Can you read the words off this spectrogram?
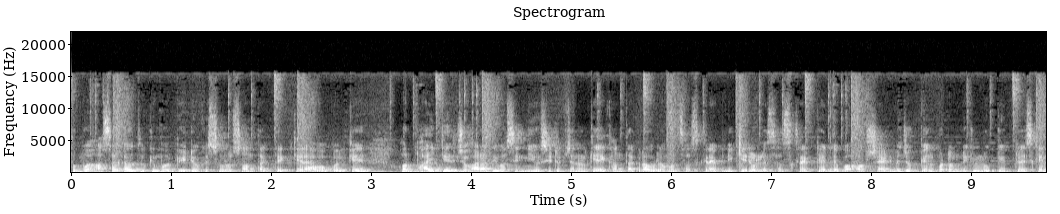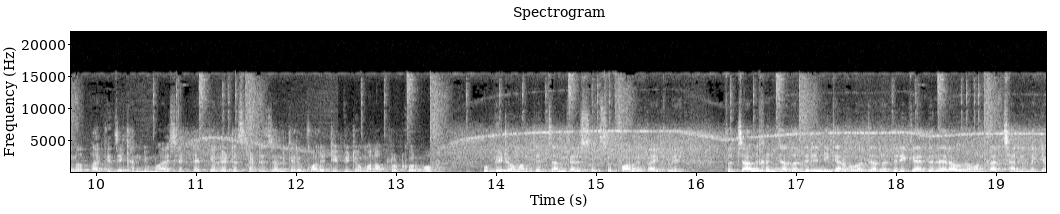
तो मैं आशा करता हूँ कि मैं वीडियो के शुरू से अंत तक देखते रहा बोल के। और भाई के जोहार आदिवासी न्यूज़ यूट्यूब चैनल के एखन तक राउरो मन सब्सक्राइब नहीं करे सब्सक्राइब कर लेबा। और साइड में जो बेल बटन निकल लुकी प्रेस कर लो ताकि जखन भी मैं ऐसे टाइप के लेटेस्ट लेटेस्ट जानकारी क्वालिटी वीडियो मन अपलोड करब, वो वीडियो मन के जानकारी सबसे पहले पाए के तो चल, एखन ज़्यादा देरी नहीं करबो ज़्यादा देरी कर दिले राउरे मन का अच्छा नहीं लगे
